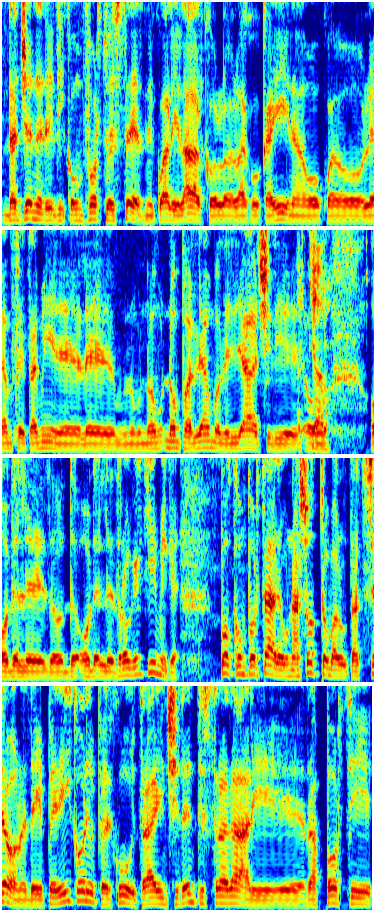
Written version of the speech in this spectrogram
da generi di conforto esterni, quali l'alcol, la cocaina o, o le anfetamine, le- non, non- parliamo degli acidi o, o delle, o- o delle droghe chimiche, può comportare una sottovalutazione dei pericoli per cui tra incidenti stradali, eh, rapporti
